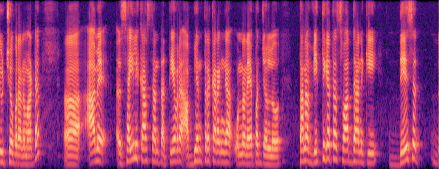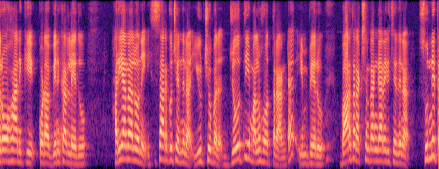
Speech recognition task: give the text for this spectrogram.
యూట్యూబర్ అనమాట ఆమె శైలి కాస్తంత తీవ్ర అభ్యంతరకరంగా ఉన్న నేపథ్యంలో తన వ్యక్తిగత స్వార్థానికి దేశ ద్రోహానికి కూడా వెనుకడలేదు. హర్యానాలోని హిస్సార్కు చెందిన యూట్యూబర్ జ్యోతి మల్హోత్రా అంట. ఈమె పేరు భారత రక్షణ రంగానికి చెందిన సున్నిత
